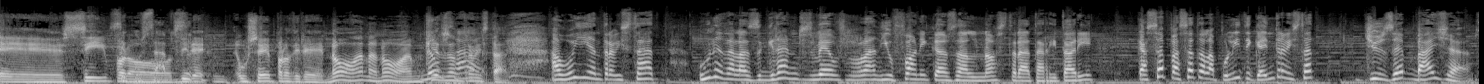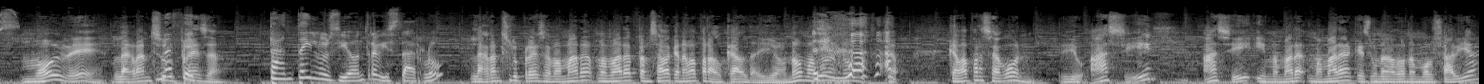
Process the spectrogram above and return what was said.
Eh, sí, però ho saps. diré, ho sé, però diré, no, Anna, no, amb qui No ho has saps. entrevistat? Avui he entrevistat una de les grans veus radiofòniques del nostre territori que s'ha passat a la política. He entrevistat Josep Bages. Molt bé, la gran sorpresa. Tanta il·lusió entrevistar-lo. La gran sorpresa. Ma mare, ma mare pensava que anava per alcalde. I jo, no, mama, no, que, que va per segon. I diu, ah, sí? Ah, sí? I ma mare, ma mare, que és una dona molt sàvia,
